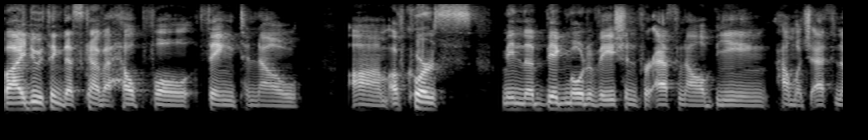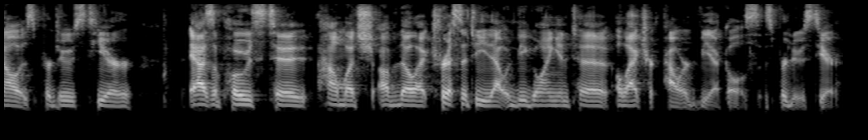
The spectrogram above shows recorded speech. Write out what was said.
But I do think that's kind of a helpful thing to know. Um, of course, I I mean, the big motivation for ethanol being how much ethanol is produced here, as opposed to how much of the electricity that would be going into electric powered vehicles is produced here.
